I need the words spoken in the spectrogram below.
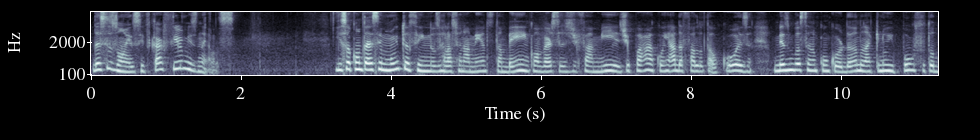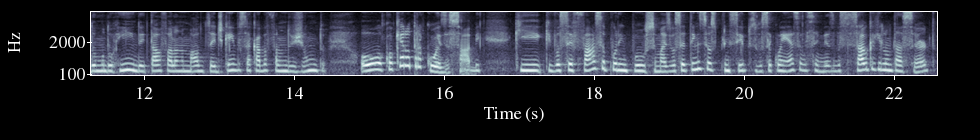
decisões e ficar firmes nelas. Isso acontece muito assim nos relacionamentos também, em conversas de família, tipo, ah, a cunhada falou tal coisa, mesmo você não concordando, aqui no impulso, todo mundo rindo e tal, falando mal não sei de quem, você acaba falando junto, ou qualquer outra coisa, sabe? Que, que você faça por impulso, mas você tem seus princípios, você conhece você mesmo, você sabe que aquilo não tá certo,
